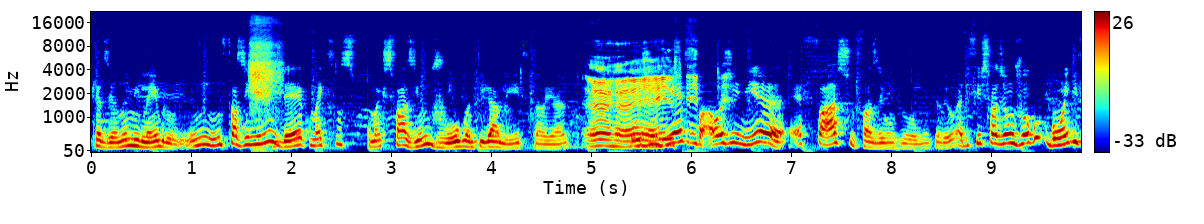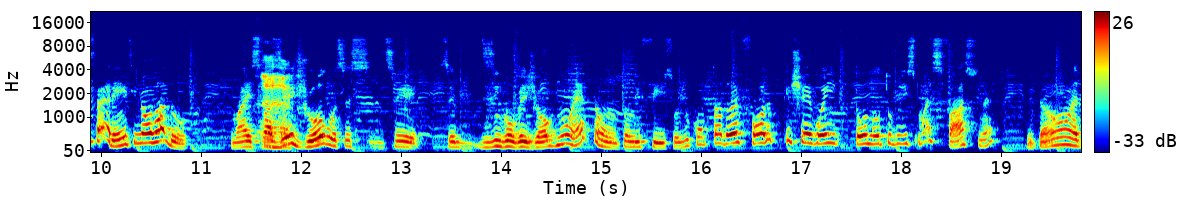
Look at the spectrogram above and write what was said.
quer dizer, eu não me lembro, não fazia nenhuma ideia como é que como é que se fazia um jogo antigamente, tá ligado? Aham, Hoje em, é dia é fa- hoje em dia é fácil fazer um jogo, entendeu? É difícil fazer um jogo bom e diferente, inovador. Mas fazer jogo, você, você, você desenvolver jogos não é tão, tão difícil. Hoje o computador é foda porque chegou e tornou tudo isso mais fácil, né? Então, é-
